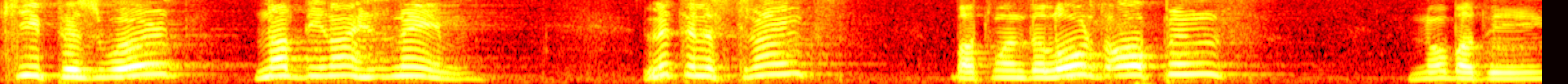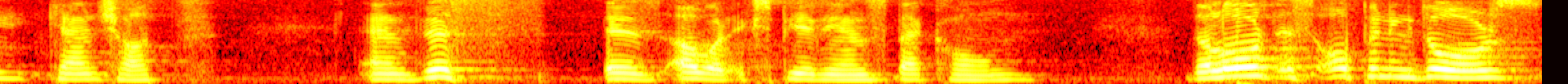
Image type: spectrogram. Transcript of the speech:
Keep his word, not deny his name. Little strength, but when the Lord opens, nobody can shut. And this is our experience back home. The Lord is opening doors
